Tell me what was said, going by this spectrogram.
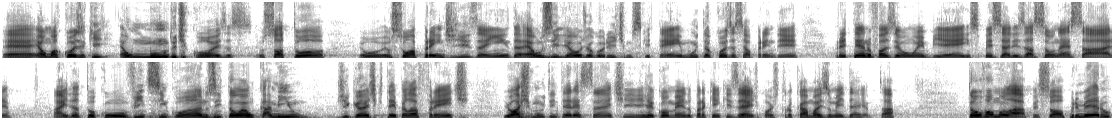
É, é uma coisa que é um mundo de coisas. Eu só tô, eu, eu sou um aprendiz ainda. É um zilhão de algoritmos que tem, muita coisa a se aprender. Pretendo fazer um MBA, especialização nessa área. Ainda estou com 25 anos, então é um caminho gigante que tem pela frente. E eu acho muito interessante e recomendo para quem quiser. A gente pode trocar mais uma ideia, tá? Então vamos lá, pessoal. Primeiro,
